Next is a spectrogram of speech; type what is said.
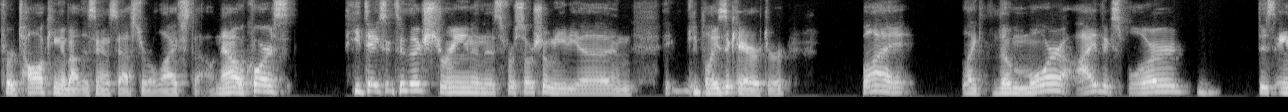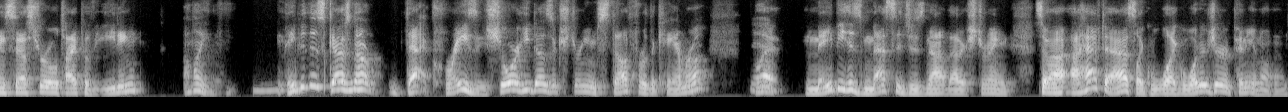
for talking about this ancestral lifestyle. Now, of course, he takes it to the extreme and it's for social media and he- plays a character. But like the more I've explored this ancestral type of eating, I'm like, maybe this guy's not that crazy. Sure, he does extreme stuff for the camera, Yeah. but maybe his message is not that extreme. So I, I have to ask, like, like, what is your opinion on him?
